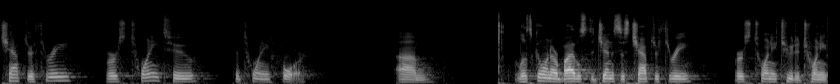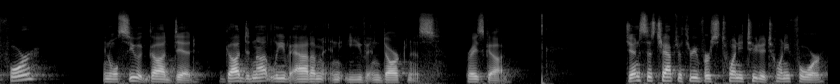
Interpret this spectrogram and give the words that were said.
chapter 3, verse 22 to 24. Um, let's go in our Bibles to Genesis chapter 3, verse 22 to 24, and we'll see what God did. God did not leave Adam and Eve in darkness. Praise God. Genesis chapter 3, verse 22 to 24.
